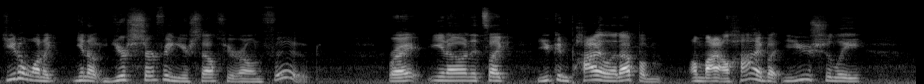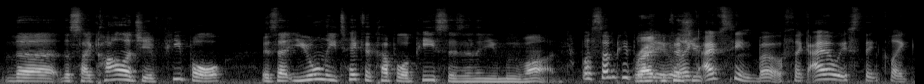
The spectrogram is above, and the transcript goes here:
you don't want to. You know, you're serving yourself your own food, right? You know, and it's like you can pile it up a, a mile high, but usually the the psychology of people is that you only take a couple of pieces and then you move on. Well, some people Right, do. because Like you- I've seen both. Like I always think like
